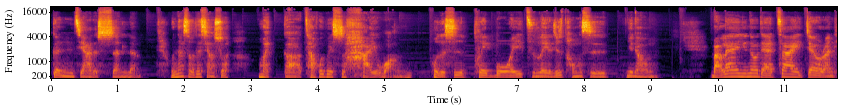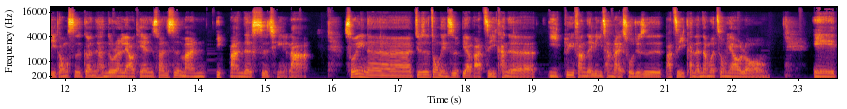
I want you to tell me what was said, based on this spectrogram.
更加的深了。我那时候在想说，My God，他会不会是海王或者是 Playboy 之类的？就是同时，You know，But you know that 在交友软体同时跟很多人聊天，算是蛮一般的事情啦。所以呢，就是重点是不要把自己看的以对方的立场来说，就是把自己看的那么重要喽。诶，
